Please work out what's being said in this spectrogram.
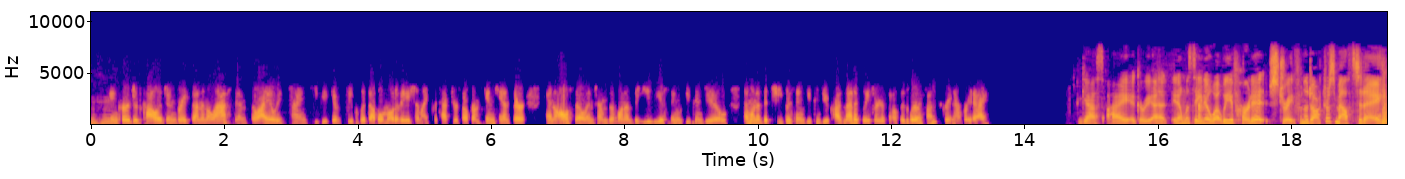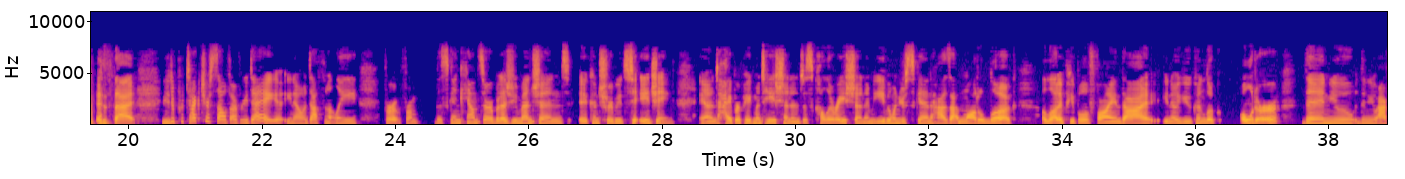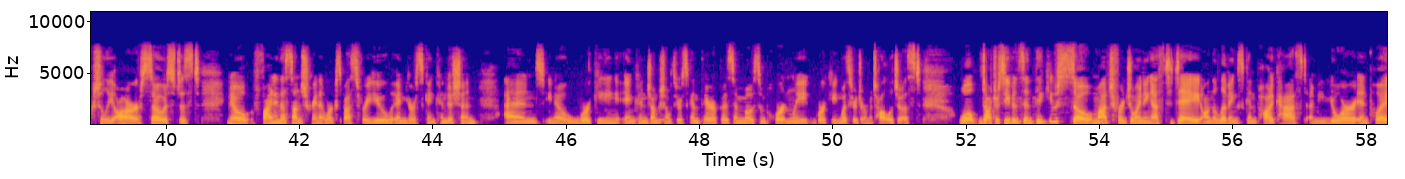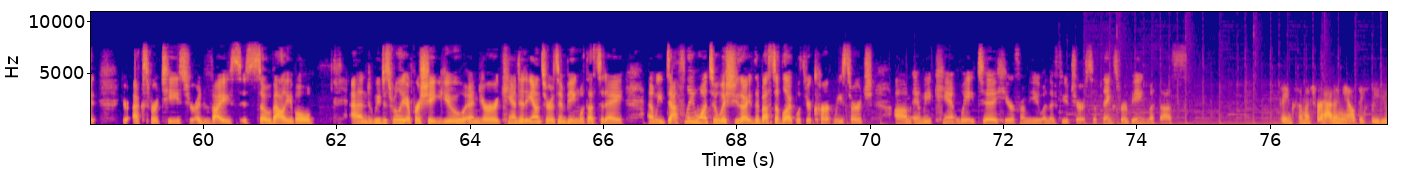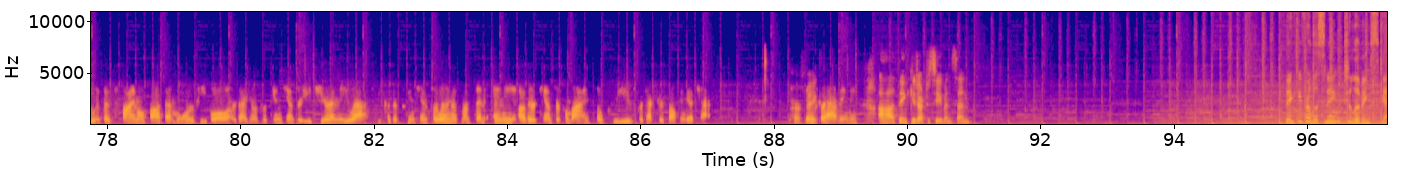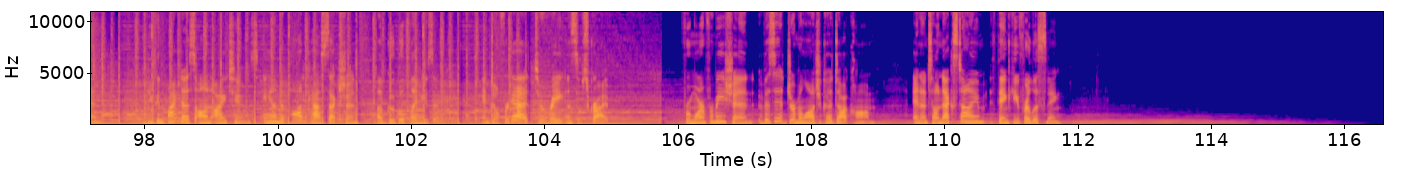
mm-hmm. encourages collagen breakdown and elastin. So I always try and keep it give people the double motivation, like protect yourself from skin cancer, and also in terms of one of the easiest things you can do and one of the cheapest things you can do cosmetically for yourself is wear a sunscreen every day. Yes, I agree. And I almost say, you know what? We have heard it straight from the doctor's mouth today is that you need to protect yourself every day. You know, definitely for from the skin cancer, but as you mentioned, it contributes to aging and hyperpigmentation and discoloration. I mean, even when your skin has that mottled look, a lot of people find that you know you can look older than you than you actually are. So it's just you know finding the sunscreen that works best for you and your skin condition. and you know working in conjunction with your skin therapist and most importantly working with your dermatologist well, Dr. Stevenson, thank you so much for joining us today on the Living Skin podcast. I mean, your input, your expertise, your advice is so valuable. And we just really appreciate you and your candid answers and being with us today. And we definitely want to wish you the best of luck with your current research. Um, and we can't wait to hear from you in the future. So thanks for being with us. Thanks so much for having me. I'll just leave you with this final thought that more people are diagnosed with skin cancer each year in the U.S. because it's Skin Cancer Awareness Month than any other cancer combined. So please protect yourself and get checked. Perfect. Thanks for having me. Uh, thank you, Dr. Stevenson. Thank you for listening to Living Skin. You can find us on iTunes and the podcast section of Google Play Music. And don't forget to rate and subscribe. For more information, visit dermalogica.com. And until next time, thank you for listening.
